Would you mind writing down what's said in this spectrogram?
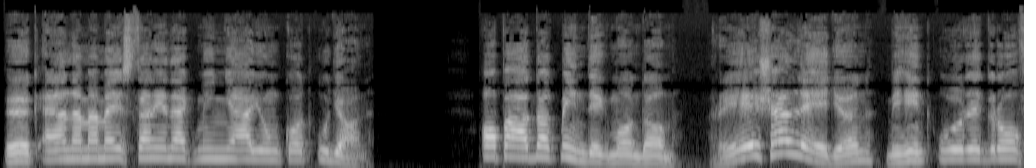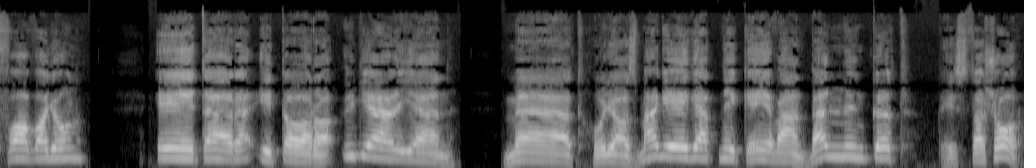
Ők el nem emésztenének minnyájunkot ugyan. Apádnak mindig mondom, résen légyön, mihint Ulri grófa vagyon, ételre, italra ügyeljen, mert hogy az megégetni kíván bennünket, tiszta sor.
